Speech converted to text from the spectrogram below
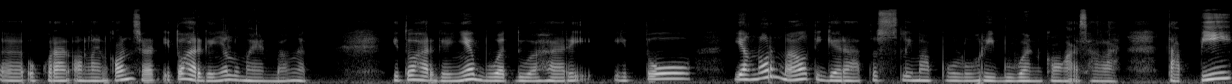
uh, ukuran online concert itu harganya lumayan banget. Itu harganya buat dua hari itu yang normal 350 ribuan kalau nggak salah tapi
